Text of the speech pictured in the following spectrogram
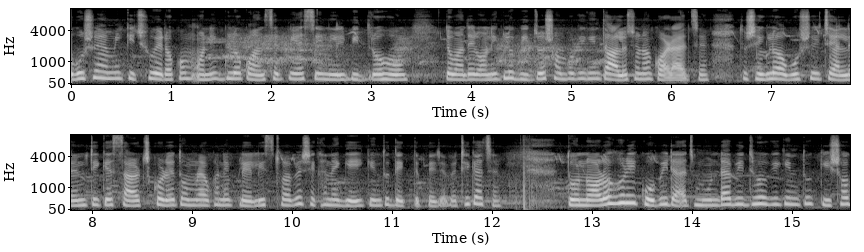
অবশ্যই আমি কিছু এরকম অনেকগুলো কনসেপ্ট নিয়ে এসেছি। নীল বিদ্রোহ, তোমাদের অনেকগুলো বিদ্রোহ সম্পর্কে কিন্তু আলোচনা করা আছে। তো সেগুলো অবশ্যই চ্যানেলটিকে সার্চ করে তোমরা ওখানে প্লেলিস্ট পাবে, সেখানে গিয়েই কিন্তু দেখতে পেয়ে যাবে, ঠিক আছে? তো নরহরি কবিরাজ মুন্ডা বিদ্রোহকে কিন্তু কৃষক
